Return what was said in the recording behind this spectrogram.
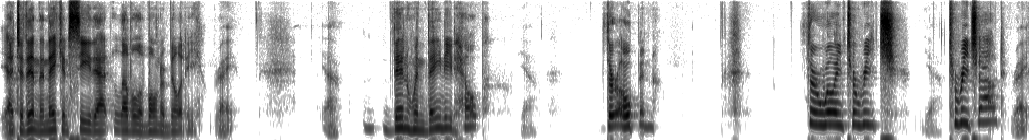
Yeah. uh, to them, then they can see that level of vulnerability. Right. Yeah. Then when they need help, Yeah. they're open. They're willing to reach Yeah. to reach out Right.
